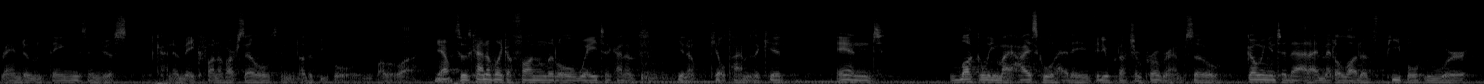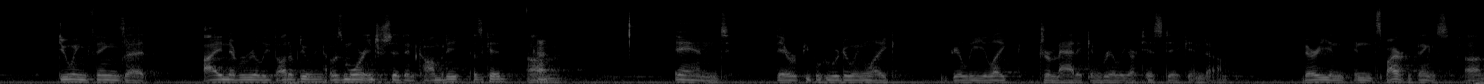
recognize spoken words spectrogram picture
random things and just kind of make fun of ourselves and other people and blah blah blah. Yeah. So it's kind of like a fun little way to kind of you know kill time as a kid, and luckily my high school had a video production program. So going into that, I met a lot of people who were doing things that I never really thought of doing. I was more interested in comedy as a kid. Okay. Um, and there were people who were doing like really like dramatic and really artistic and um, very in, inspiring things. Um,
